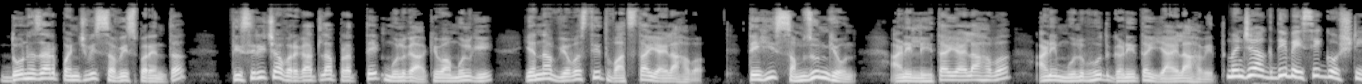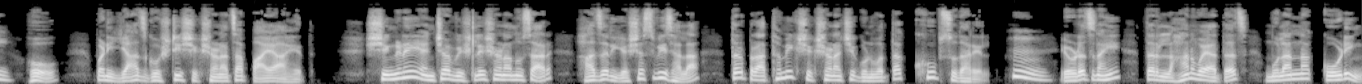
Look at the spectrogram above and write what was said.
दोन हजार पंचवीस सव्वीस पर्यंत तिसरीच्या वर्गातला प्रत्येक मुलगा किंवा मुलगी यांना व्यवस्थित वाचता यायला हवं. तेही समजून घेऊन आणि लिहिता यायला हवं आणि मूलभूत गणितं यायला हवीत. म्हणजे अगदी बेसिक गोष्टी. हो पण याच गोष्टी शिक्षणाचा पाया आहेत. शिंगणे यांच्या विश्लेषणानुसार हा जर यशस्वी झाला तर प्राथमिक शिक्षणाची गुणवत्ता खूप सुधारेल. एवढंच नाही तर लहान वयातच मुलांना कोडिंग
